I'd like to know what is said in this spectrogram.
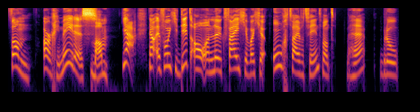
Van Archimedes. Bam. Ja, nou en vond je dit al een leuk feitje wat je ongetwijfeld vindt? Want hè, ik bedoel,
